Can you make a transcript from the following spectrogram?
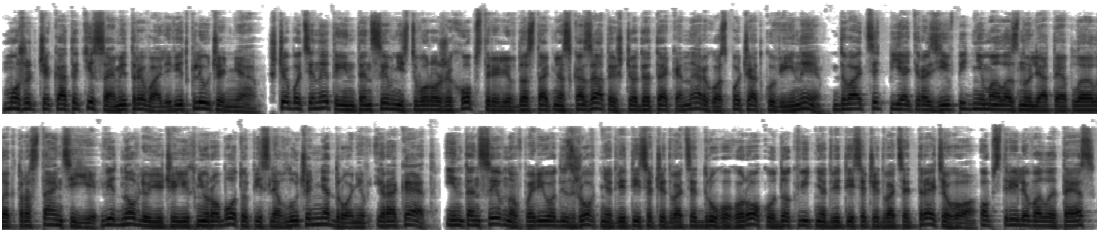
можуть чекати ті самі тривалі відключення. Щоб оцінити інтенсивність ворожих обстрілів, достатньо сказати, що ДТЕК Енерго з початку війни 25 разів піднімала нуля теплоелектростанції, відновлюючи їхню роботу після влучення дронів і ракет. Інтенсивно в період із жовтня 2022 року до квітня 2023 обстрілювали ТЕС,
